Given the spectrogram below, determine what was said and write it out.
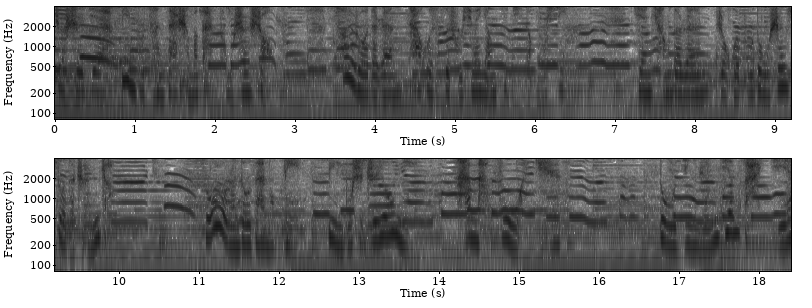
这世界并不存在什么感同身受，脆弱的人才会四处宣扬自己的不幸，坚强的人只会不动声色的成长。所有人都在努力，并不是只有你才满腹委屈。渡尽人间百劫，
